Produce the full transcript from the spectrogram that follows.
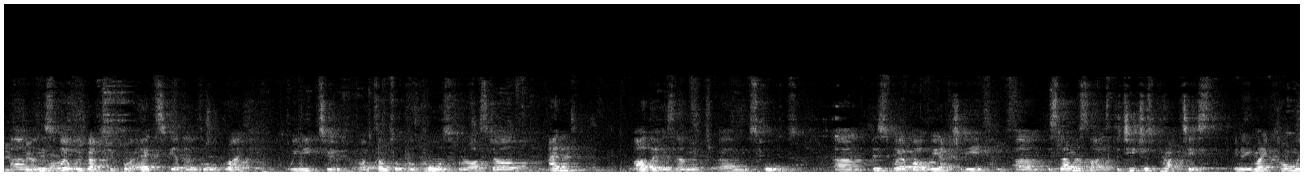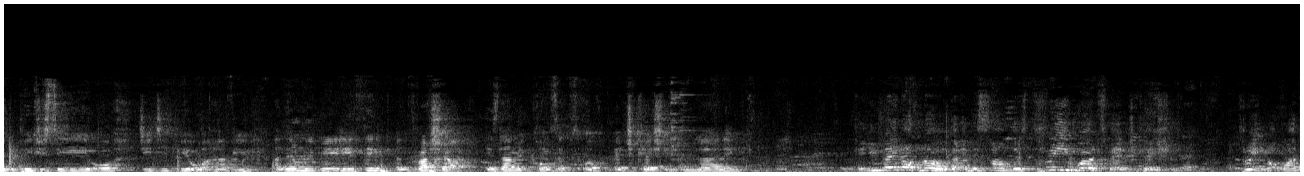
Um, and this is where we've actually put our heads together and thought, right, we need to provide some sort of a course for our staff and other Islamic um, schools. Um, this is whereby we actually um, Islamicize the teacher's practice. You know, you might come with a PGC or GTP or what have you, and then we really think and thrash out Islamic concepts of education and learning. You may not know that in Islam there's three words for education. Three, not one.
